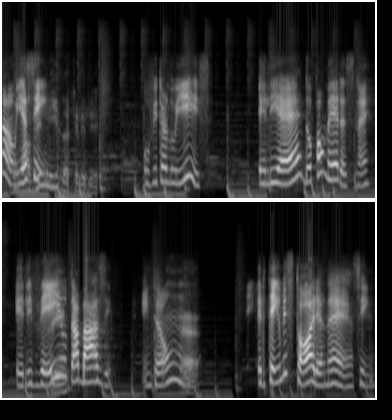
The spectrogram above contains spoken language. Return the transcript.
Não, e assim, avenida aquele dele. o Vitor Luiz, ele é do Palmeiras, né? Ele veio Sim. da base. Então, É. ele tem uma história, né? Assim,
